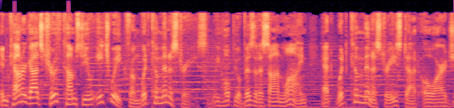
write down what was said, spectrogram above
Encounter God's Truth comes to you each week from Whitcomb Ministries. We hope you'll visit us online at whitcombministries.org.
